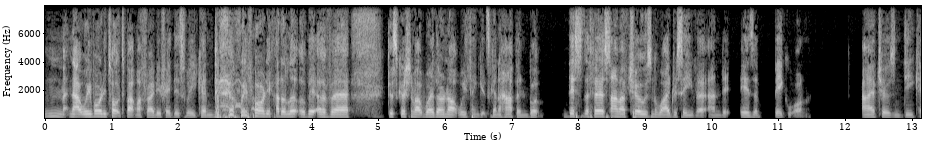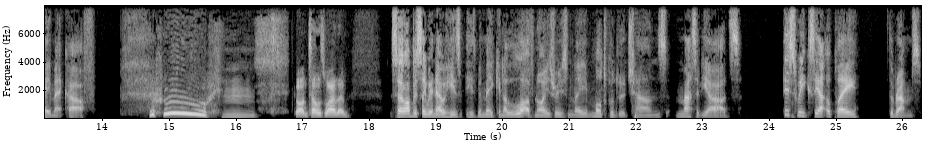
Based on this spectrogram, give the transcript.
Now we've already talked about my Friday fade this week, and we've already had a little bit of a discussion about whether or not we think it's going to happen. But this is the first time I've chosen a wide receiver, and it is a big one. I have chosen DK Metcalf. Woohoo! Mm. Go on, tell us why then. So obviously we know he's he's been making a lot of noise recently, multiple touchdowns, massive yards. This week Seattle play the Rams.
